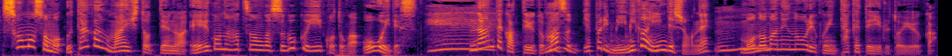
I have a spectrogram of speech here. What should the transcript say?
そもそも歌が上手い人っていうのは英語の発音がすごくいいことが多いです。なんでかっていうとまずやっぱり耳がいいんでしょうね、うん。モノマネ能力に長けているというか。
